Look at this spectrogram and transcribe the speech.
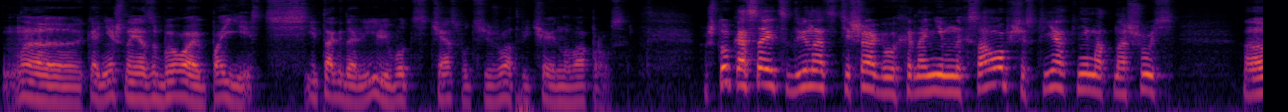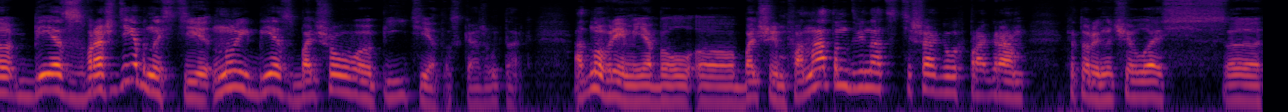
э, конечно, я забываю поесть и так далее. Или вот сейчас вот сижу, отвечаю на вопросы. Что касается 12-шаговых анонимных сообществ, я к ним отношусь Э, без враждебности, но и без большого пиетета, скажем так. Одно время я был э, большим фанатом 12-шаговых программ, которая началась с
